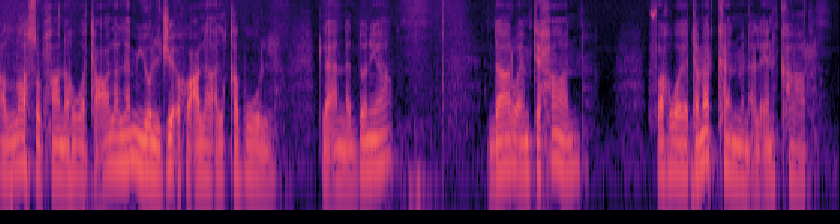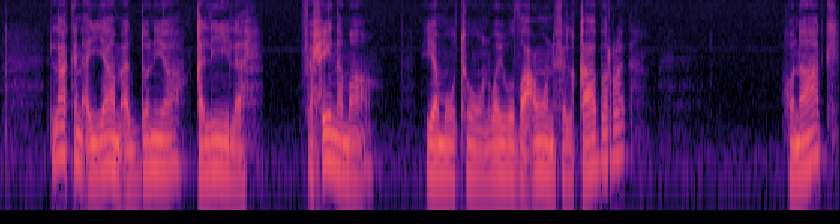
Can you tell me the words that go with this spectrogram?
الله سبحانه وتعالى لم يلجئه على القبول لأن الدنيا دار امتحان فهو يتمكن من الإنكار. لكن أيام الدنيا قليلة فحينما يموتون ويوضعون في القبر هناك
